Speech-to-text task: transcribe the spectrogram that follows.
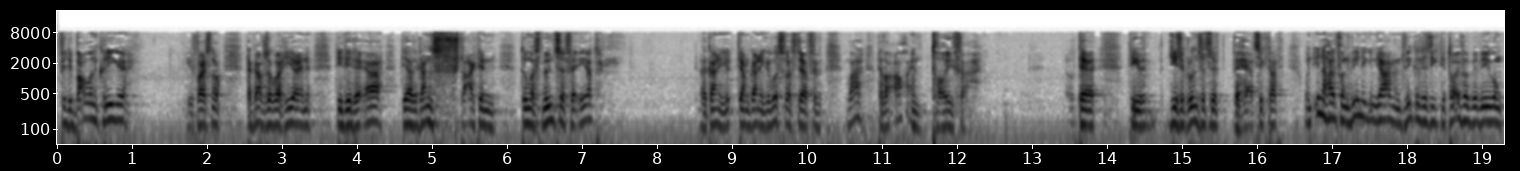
für die Bauernkriege. Ich weiß noch, da gab es sogar hier eine, die DDR, die hat ganz stark den Thomas Münzer verehrt. Die haben gar nicht gewusst, was der für war. Der war auch ein Täufer der die, diese Grundsätze beherzigt hat. Und innerhalb von wenigen Jahren entwickelte sich die Täuferbewegung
